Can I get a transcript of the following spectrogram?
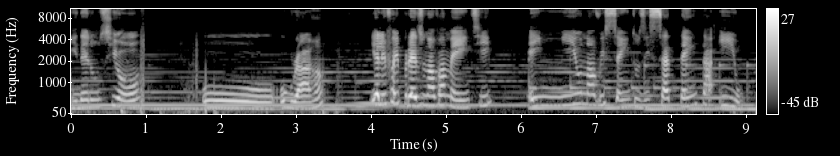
e denunciou o Graham. E ele foi preso novamente em 1971.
